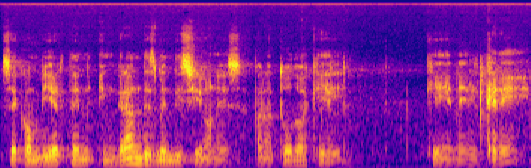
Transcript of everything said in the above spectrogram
se convierten en grandes bendiciones para todo aquel que en Él cree.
